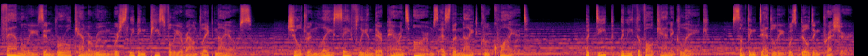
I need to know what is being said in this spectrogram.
families in rural Cameroon were sleeping peacefully around Lake Nyos. Children lay safely in their parents' arms as the night grew quiet. But deep beneath the volcanic lake, something deadly was building pressure.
